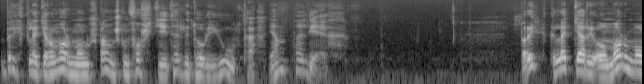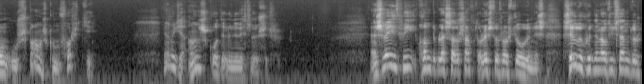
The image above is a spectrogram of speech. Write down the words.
bryggleikjar og mormón spánskum forki í territóri Júta. Jam, það er ég. Bryggleikjari og mormón úr spánskum forki? Ég hef mikið anskotir við vittlausir. En sveið því komdu blessaður samt og leistu frá skjóðunis. Segðu hvernig á því stendur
